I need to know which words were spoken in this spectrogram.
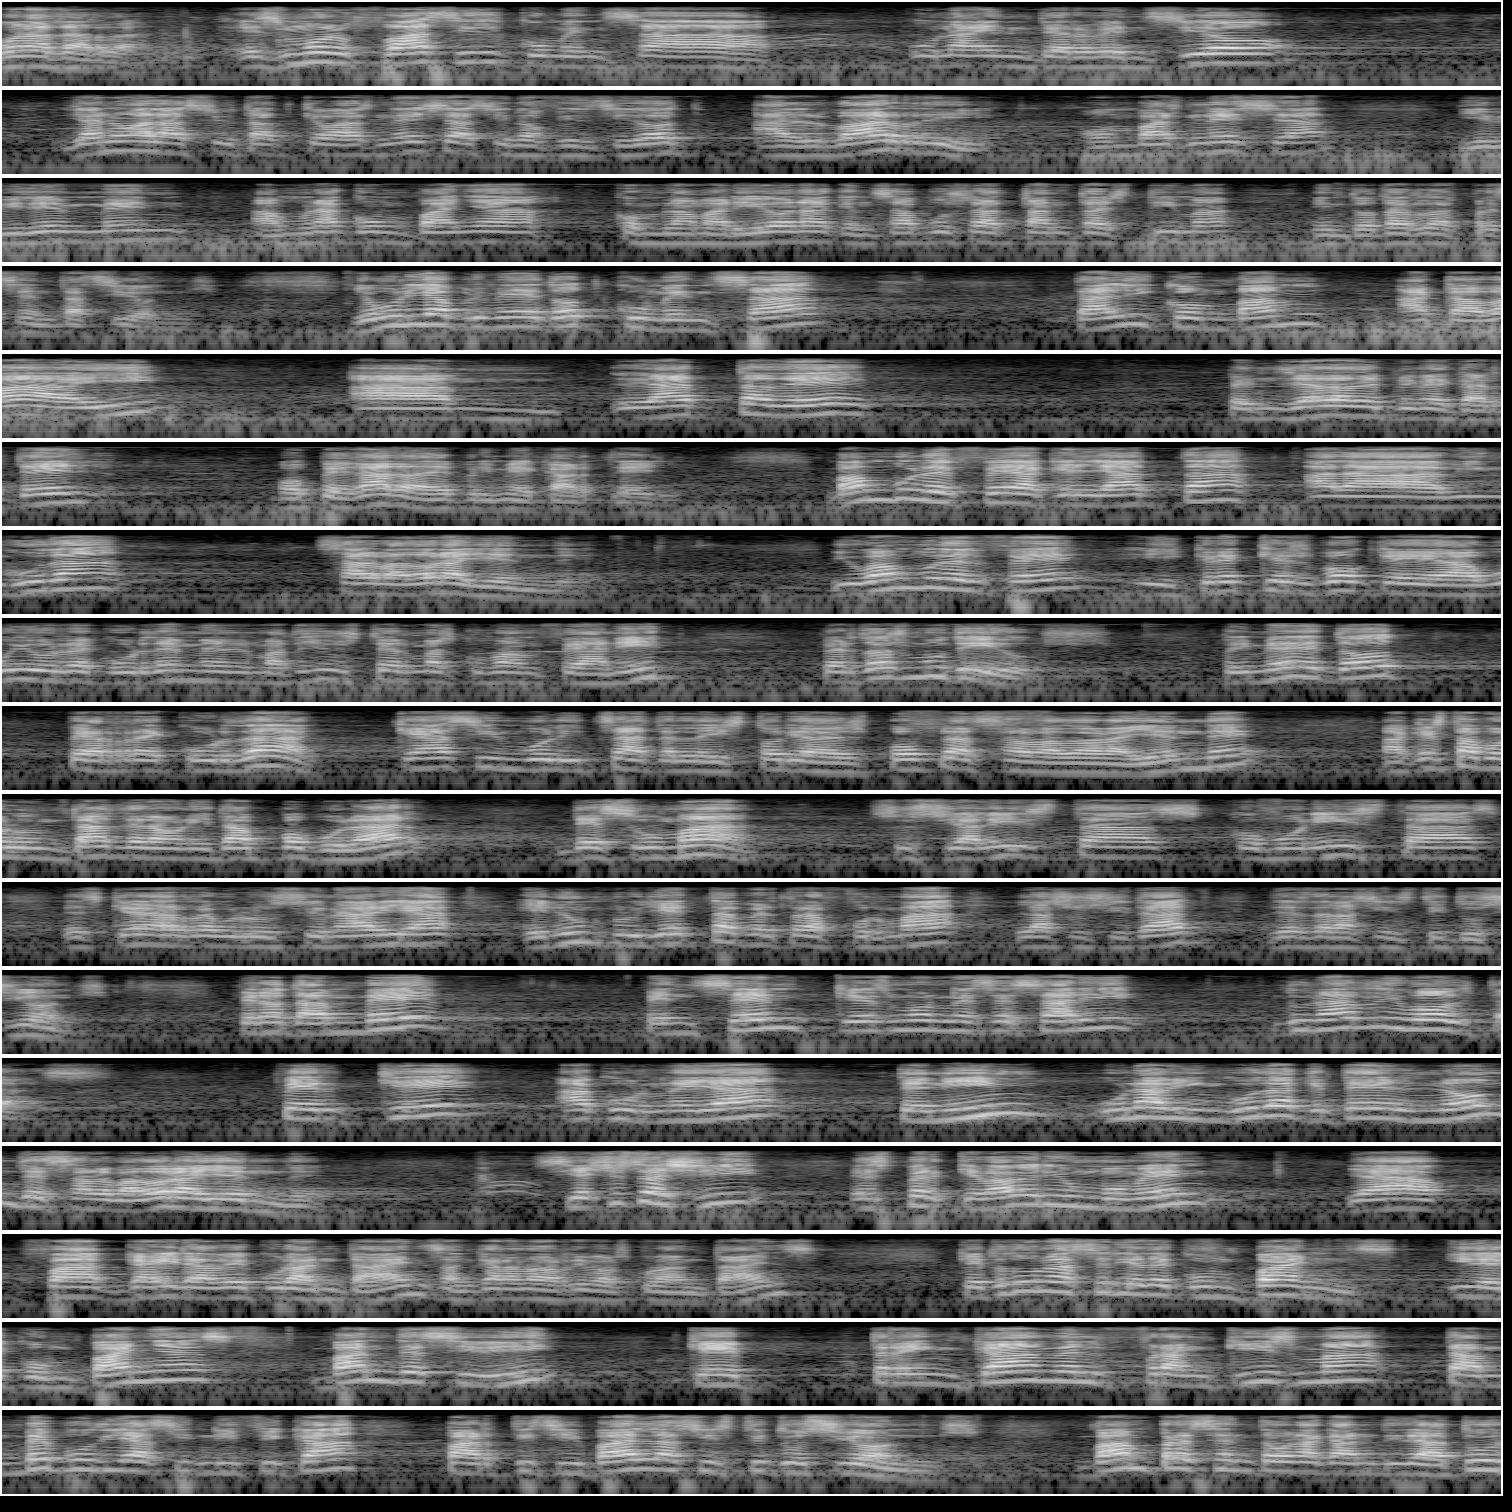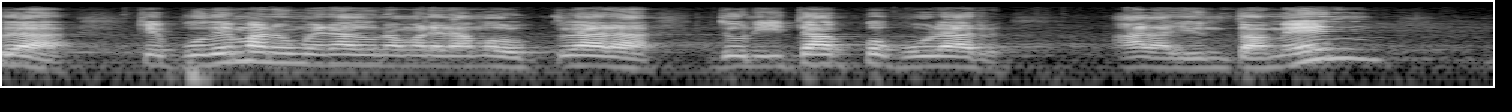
Bona tarda. És molt fàcil començar una intervenció ja no a la ciutat que vas néixer, sinó fins i tot al barri on vas néixer i, evidentment, amb una companya com la Mariona, que ens ha posat tanta estima en totes les presentacions. Jo volia, primer de tot, començar tal i com vam acabar ahir amb l'acte de penjada de primer cartell o pegada de primer cartell. Vam voler fer aquell acte a l'Avinguda Salvador Allende. I ho vam voler fer, i crec que és bo que avui ho recordem en els mateixos termes que ho vam fer a nit, per dos motius. Primer de tot, per recordar què ha simbolitzat en la història dels pobles Salvador Allende, aquesta voluntat de la unitat popular de sumar socialistes, comunistes, esquerra revolucionària en un projecte per transformar la societat des de les institucions. Però també pensem que és molt necessari donar-li voltes. Per què a Cornellà tenim una avinguda que té el nom de Salvador Allende? Si això és així, és perquè va haver-hi un moment, ja fa gairebé 40 anys, encara no arriba als 40 anys, que tota una sèrie de companys i de companyes van decidir que trencar amb el franquisme també podia significar participar en les institucions van presentar una candidatura que podem anomenar d'una manera molt clara d'unitat popular a l'Ajuntament,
